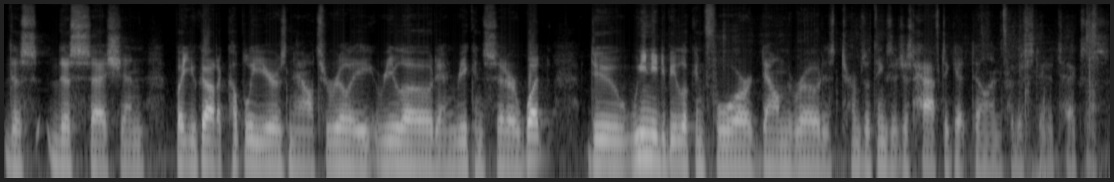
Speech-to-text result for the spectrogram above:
this this session, but you've got a couple of years now to really reload and reconsider what do we need to be looking for down the road in terms of things that just have to get done for the state of Texas?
